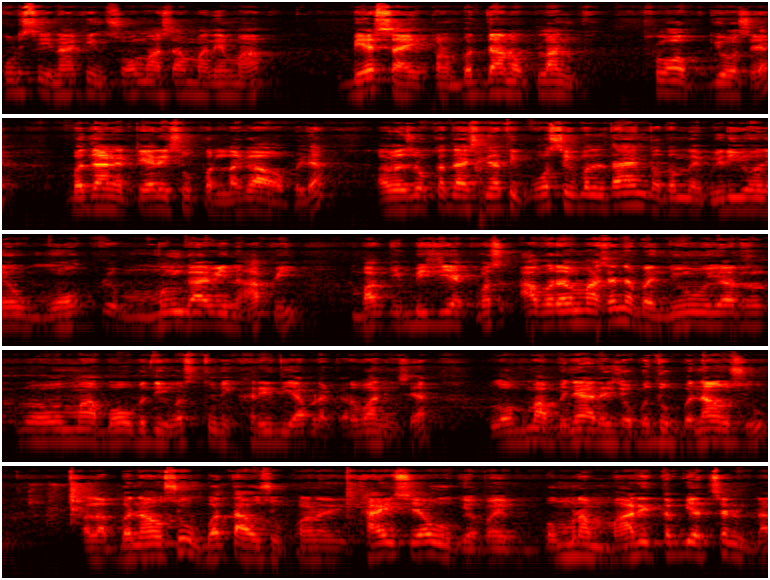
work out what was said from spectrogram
ખુરશી નાખીને ચોમાસામાં ને એમાં બેસાય, પણ બધાનો પ્લાન ફ્લોપ ગયો છે. બધાને ટેરિસ ઉપર લગાવવા પડ્યા. હવે જો કદાચ ત્યાંથી પોસિબલ થાય ને તો તમને વિડીયોને એવું મંગાવીને આપી. બાકી બીજી એક વસ્તુ આ વર્ષમાં છે ને ભાઈ ન્યૂ યરમાં બહુ બધી વસ્તુની ખરીદી આપણે કરવાની છે. બ્લોગમાં બન્યા રહીજો, બધું બનાવશું. એટલે બનાવશું, બતાવશું. પણ થાય છે એવું કે ભાઈ, હમણાં મારી તબિયત છે ને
